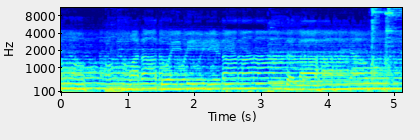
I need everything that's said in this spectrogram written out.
મારા દોયની વેડાના દલાયા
